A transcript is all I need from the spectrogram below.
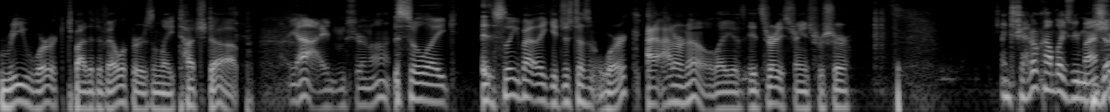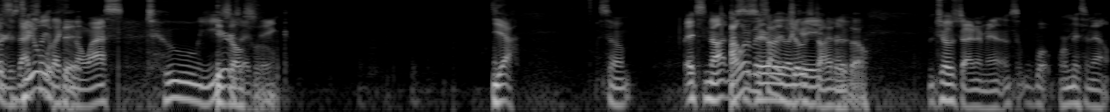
reworked by the developers and like touched up. Yeah, I'm sure not. So like something about it, like it just doesn't work. I, I don't know. Like it's, it's, very strange for sure. And Shadow Complex Remastered Just is actually like it. in the last two years, also- I think. Yeah, So it's not I want to miss out necessarily like Joe's a- Diner a- though. Joe's Diner, man. That's what we're missing out.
